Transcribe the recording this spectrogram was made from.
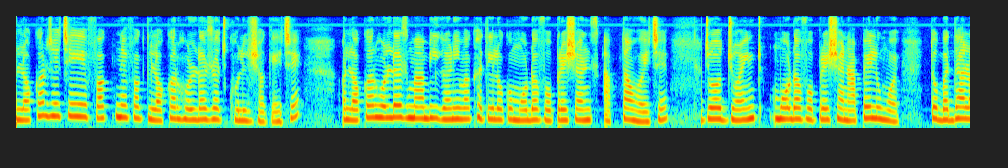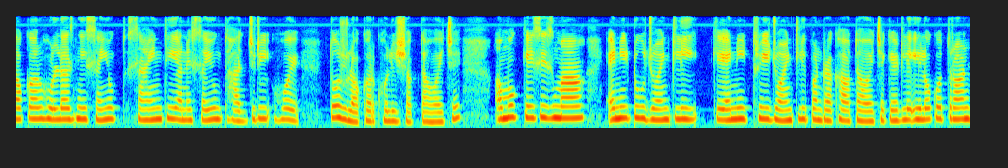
લોકર જે છે, એ ફક્ત ને ફક્ત લોકર હોલ્ડર્સ જ ખોલી શકે છે. લોકર હોલ્ડર્સમાં બી ઘણી વખત એ લોકો મોડ ઓફ ઓપરેશન્સ આપતા હોય છે. જો જોઈન્ટ મોડ ઓફ ઓપરેશન આપેલું હોય, તો બધા લોકર હોલ્ડર્સની સંયુક્ત સાઇનથી અને સંયુક્ત હાજરી હોય તો જ લોકર ખોલી શકતા હોય છે. અમુક કેસીસમાં એની ટુ જોઈન્ટલી કે એની થ્રી જોઈન્ટલી પણ રખાવતા હોય છે કે એટલે એ લોકો ત્રણ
